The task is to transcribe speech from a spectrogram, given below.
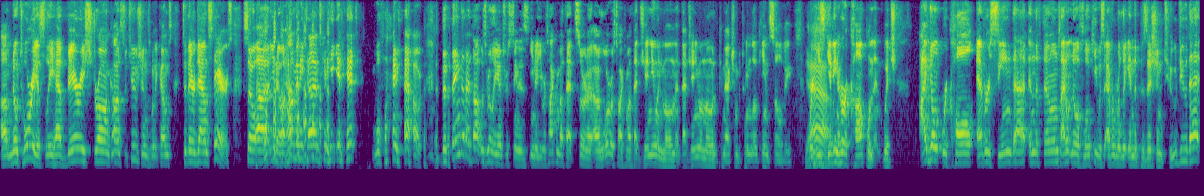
um, notoriously have very strong constitutions when it comes to their downstairs. So uh, you know how many times can he get hit? We'll find out. The thing that I thought was really interesting is, you know, you were talking about that sort of, uh, Laura was talking about that genuine moment, that genuine moment of connection between Loki and Sylvie where he's giving her a compliment, which I don't recall ever seeing that in the films. I don't know if Loki was ever really in the position to do that.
